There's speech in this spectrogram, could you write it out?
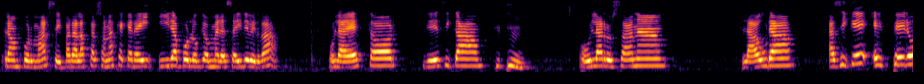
transformarse y para las personas que queréis ir a por lo que os merecéis de verdad. Hola Héctor, Jessica, hola Rosana, Laura. Así que espero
